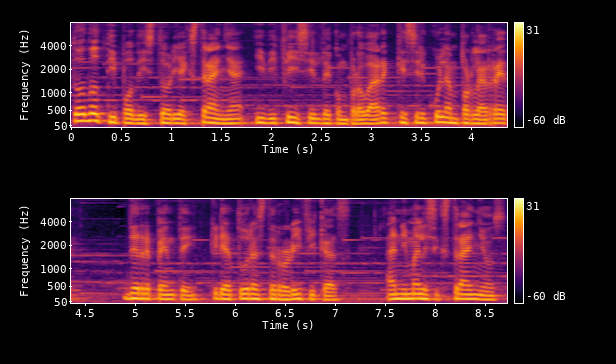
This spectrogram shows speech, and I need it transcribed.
todo tipo de historia extraña y difícil de comprobar que circulan por la red. De repente, criaturas terroríficas, animales extraños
